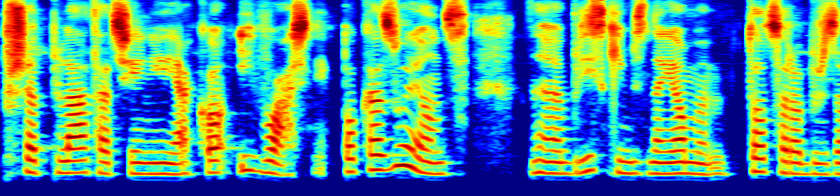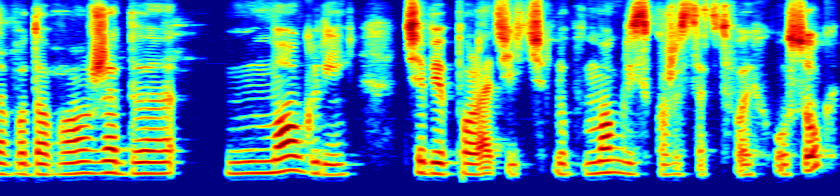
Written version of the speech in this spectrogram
przeplatać je niejako i właśnie pokazując bliskim znajomym to, co robisz zawodowo, żeby mogli Ciebie polecić lub mogli skorzystać z Twoich usług,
